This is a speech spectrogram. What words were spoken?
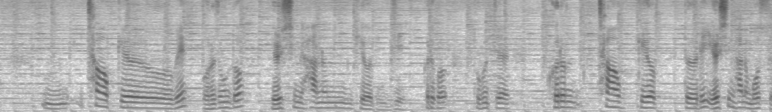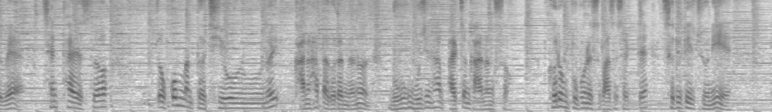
음, 이 창업 기업이 어느 정도 열심히 하는 기업인지 그리고 두 번째 그런 창업 기업들이 열심히 하는 모습에 센터에서 조금만 더 지원이 가능하다 그러면은 무궁무진한 발전 가능성 그런 부분에서 봤을 때 3D 준이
